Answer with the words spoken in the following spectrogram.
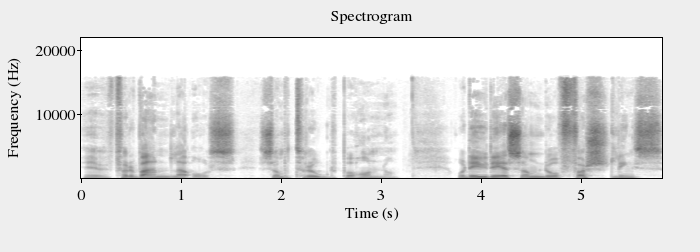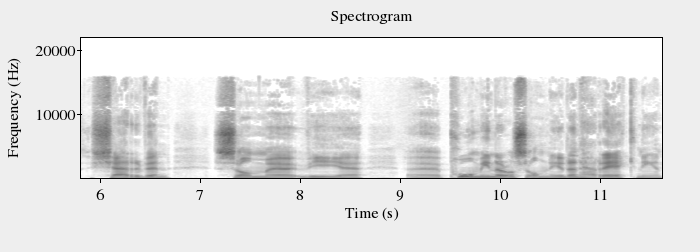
eh, förvandla oss som tror på honom. Och det är ju det som då förstlingskärven som eh, vi eh, Eh, påminner oss om i den här räkningen.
